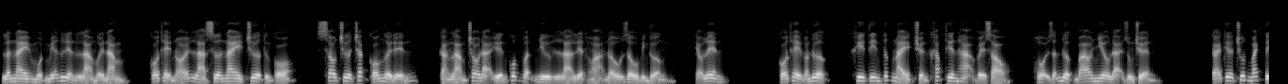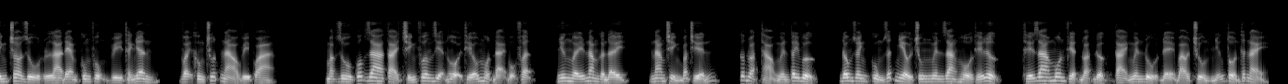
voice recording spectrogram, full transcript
Lần này một miễn liền là mười năm, có thể nói là xưa nay chưa từng có, sau chưa chắc có người đến, càng làm cho đại yến quốc vận như là liệt hỏa nấu dầu bình thường, kéo lên có thể đoán được, khi tin tức này chuyển khắp thiên hạ về sau, hội dẫn được bao nhiêu đại dung chuyển. Cái kia chút bách tính cho dù là đem cung phụng vì thánh nhân, vậy không chút nào vì qua. Mặc dù quốc gia tài chính phương diện hội thiếu một đại bộ phận, nhưng mấy năm gần đây, nam chỉnh bắc chiến, cướp đoạt thảo nguyên tây vực, đông doanh cùng rất nhiều trung nguyên giang hồ thế lực, thế ra môn việt đoạt được tài nguyên đủ để bao trùm những tổn thất này.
